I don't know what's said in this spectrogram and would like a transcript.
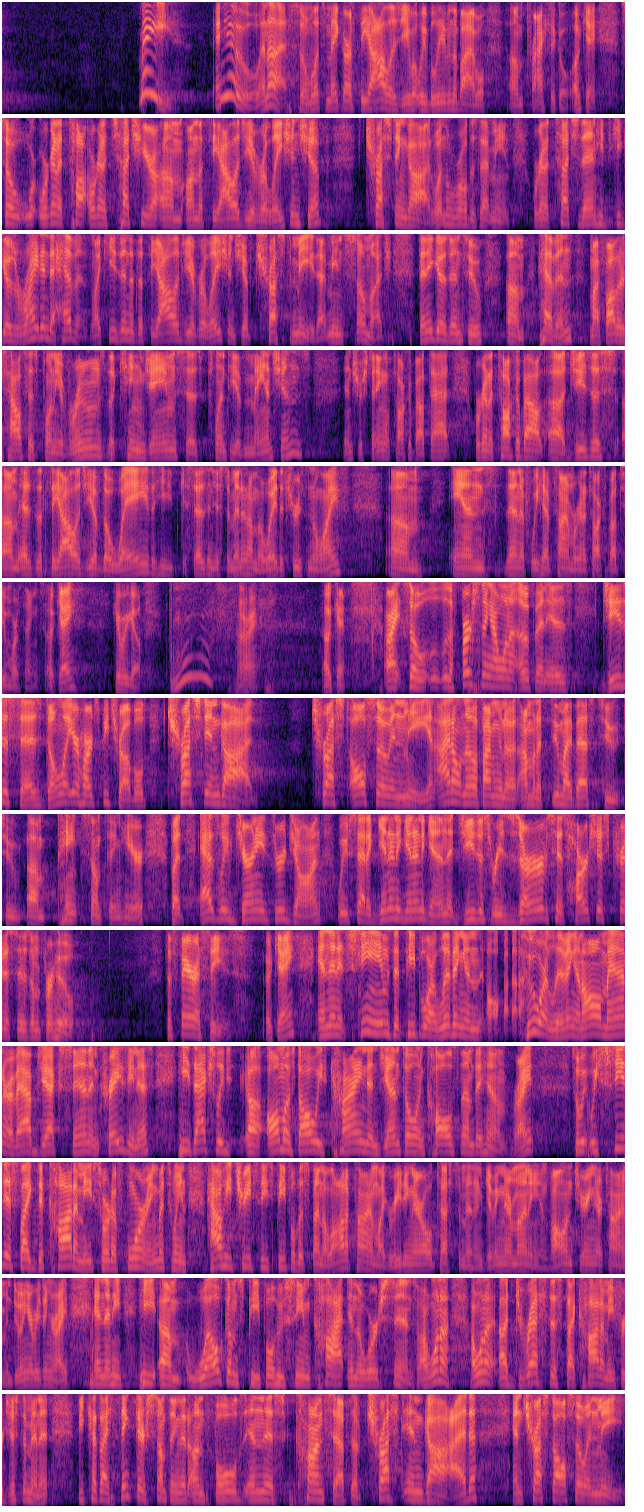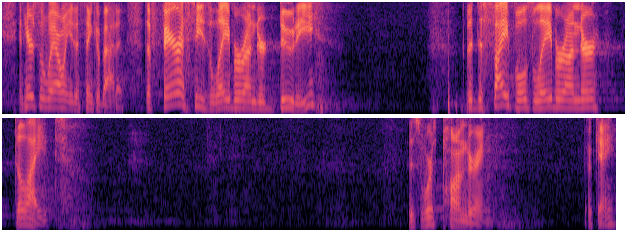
me and you and us. So let's make our theology, what we believe in the Bible, um, practical. Okay, so we're, we're going to talk. We're going to touch here um, on the theology of relationship trusting God. What in the world does that mean? We're going to touch then, he, he goes right into heaven. Like he's into the theology of relationship. Trust me. That means so much. Then he goes into um, heaven. My father's house has plenty of rooms. The King James says plenty of mansions. Interesting. We'll talk about that. We're going to talk about uh, Jesus um, as the theology of the way that he says in just a minute I'm the way, the truth, and the life. Um, and then, if we have time, we're going to talk about two more things. Okay? Here we go. All right. Okay. All right. So the first thing I want to open is Jesus says, Don't let your hearts be troubled. Trust in God. Trust also in me. And I don't know if I'm going to, I'm going to do my best to, to um, paint something here. But as we've journeyed through John, we've said again and again and again that Jesus reserves his harshest criticism for who? The Pharisees okay? And then it seems that people are living in, who are living in all manner of abject sin and craziness. He's actually uh, almost always kind and gentle and calls them to him, right? So we, we see this like dichotomy sort of forming between how he treats these people that spend a lot of time like reading their Old Testament and giving their money and volunteering their time and doing everything right. And then he, he um, welcomes people who seem caught in the worst sin. So I want to I wanna address this dichotomy for just a minute because I think there's something that unfolds in this concept of trust in God and trust also in me. And here's the way I want you to think about it the Pharisees labor under duty the disciples labor under delight. This is worth pondering. Okay?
